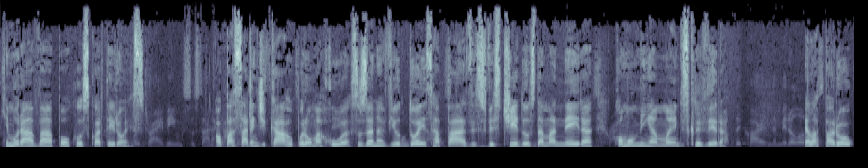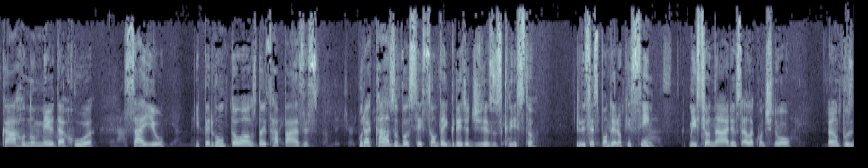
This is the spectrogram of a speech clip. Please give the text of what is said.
que morava a poucos quarteirões. Ao passarem de carro por uma rua, Susana viu dois rapazes vestidos da maneira como minha mãe descrevera. Ela parou o carro no meio da rua, saiu e perguntou aos dois rapazes: Por acaso vocês são da Igreja de Jesus Cristo? Eles responderam que sim. Missionários? Ela continuou. Ambos,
